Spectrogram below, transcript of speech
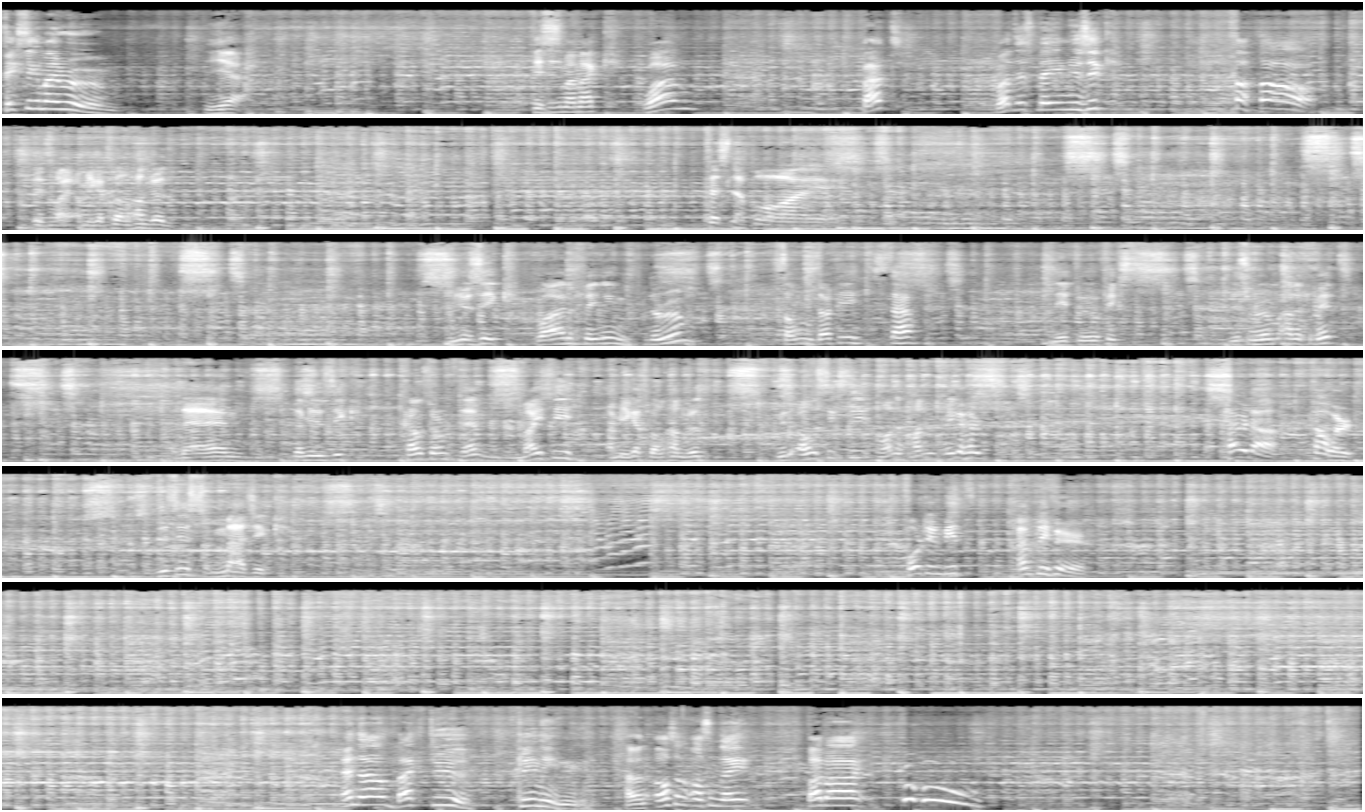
fixing my room. Yeah. This is my Mac 1. But what is playing music? Ha ha! It's my Amiga 1200. Tesla boy. Music while cleaning the room. Some dirty stuff. Need to fix this room a little bit. Then the music comes from the mighty Amiga 1200 with all 60 100 megahertz. Havila power. This is magic. Fourteen bit amplifier. And now back to cleaning. Have an awesome, awesome day. Bye bye. Woohoo!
